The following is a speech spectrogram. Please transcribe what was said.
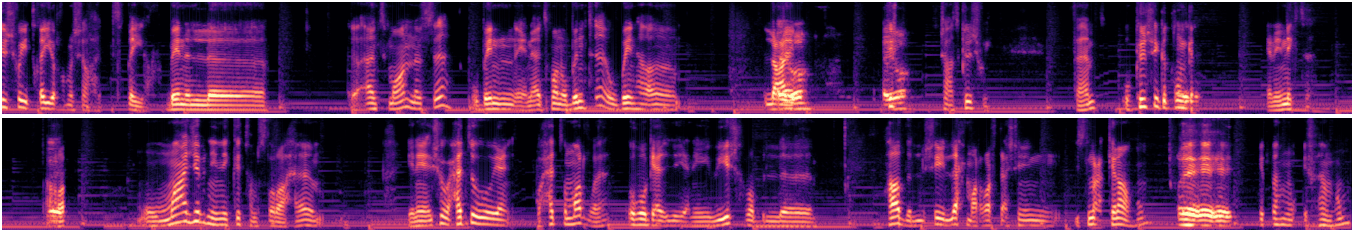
كل شوي تغير مشاهد تغير بين ال انت مان نفسه وبين يعني انت مان وبنته وبينها العائلة. أيوه. أيوه. مشاهد كل شوي فهمت؟ وكل شوي يقطون إيه. يعني نكتة. إيه. وما عجبني نكتهم صراحة. يعني شوف حتى يعني وحتى مرة وهو قاعد يعني بيشرب هذا الشيء الأحمر عرفت؟ عشان يسمع كلامهم. اي اي اي يفهم يفهمهم.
